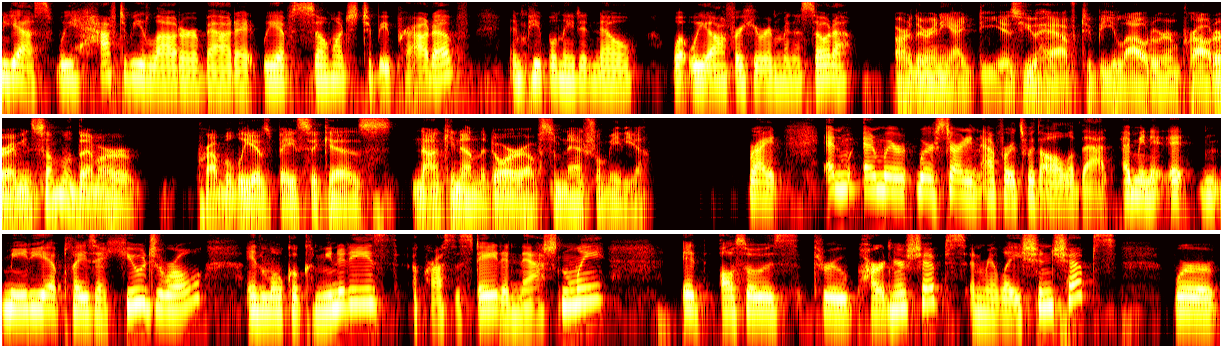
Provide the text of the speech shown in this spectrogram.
yes, we have to be louder about it. We have so much to be proud of, and people need to know what we offer here in Minnesota. Are there any ideas you have to be louder and prouder? I mean, some of them are probably as basic as knocking on the door of some national media. Right. And and we're we're starting efforts with all of that. I mean, it, it, media plays a huge role in local communities across the state and nationally. It also is through partnerships and relationships. We're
